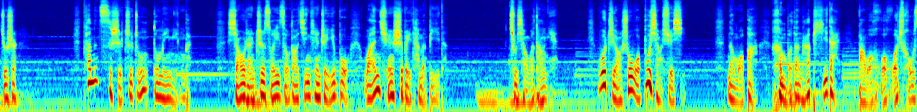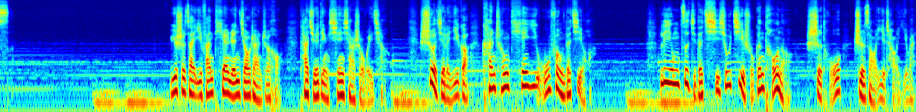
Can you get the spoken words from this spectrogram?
就是，他们自始至终都没明白，小冉之所以走到今天这一步，完全是被他们逼的。就像我当年，我只要说我不想学习，那我爸恨不得拿皮带把我活活抽死。于是，在一番天人交战之后，他决定先下手为强，设计了一个堪称天衣无缝的计划，利用自己的汽修技术跟头脑，试图制造一场意外。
